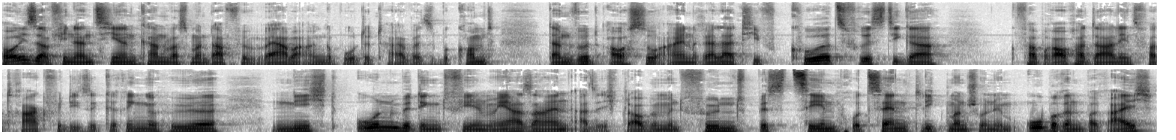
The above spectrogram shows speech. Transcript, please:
Häuser finanzieren kann, was man da für Werbeangebote teilweise bekommt, dann wird auch so ein relativ kurzfristiger Verbraucherdarlehensvertrag für diese geringe Höhe nicht unbedingt viel mehr sein. Also ich glaube, mit fünf bis zehn Prozent liegt man schon im oberen Bereich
